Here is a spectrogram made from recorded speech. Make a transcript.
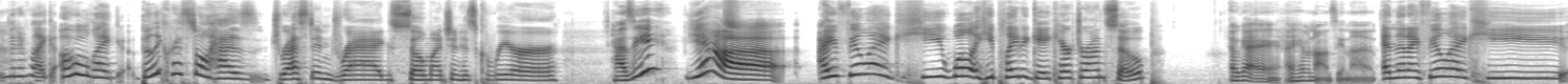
And then I'm like, oh, like Billy Crystal has dressed in drag so much in his career. Has he? Yeah. I feel like he, well, he played a gay character on Soap. Okay, I have not seen that. And then I feel like he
